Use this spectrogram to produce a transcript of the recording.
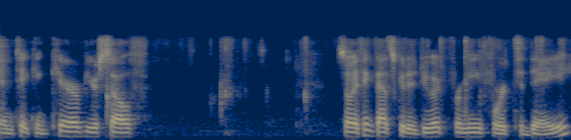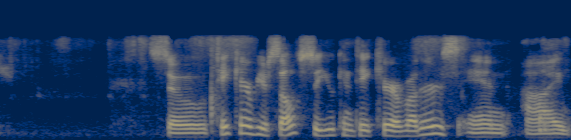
and taking care of yourself. So I think that's going to do it for me for today. So take care of yourself so you can take care of others, and I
